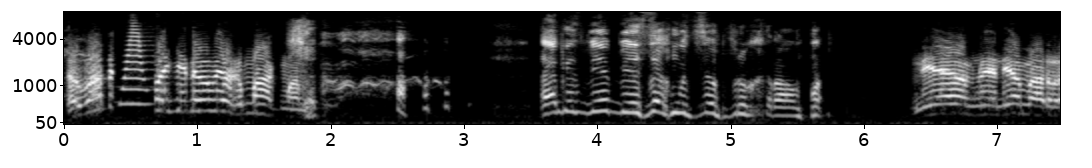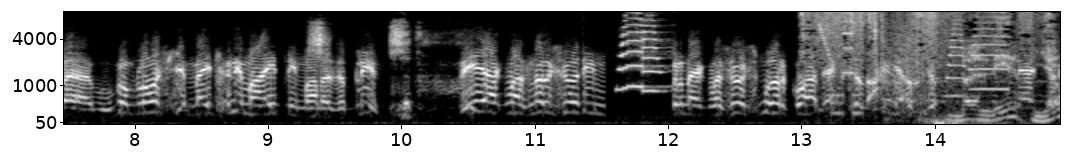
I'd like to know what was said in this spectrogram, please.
Nou wat het jy nou weer gemaak man? Ek is weer besig met so 'n program. Nee, nee, nee, maar uh, hoekom los jy my toe nie maar uit nie man asseblief? Wie ek was nou so die en ek was so smoor kwaad ek sê ag jou. Beleef jou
